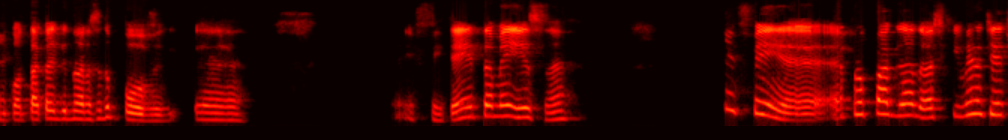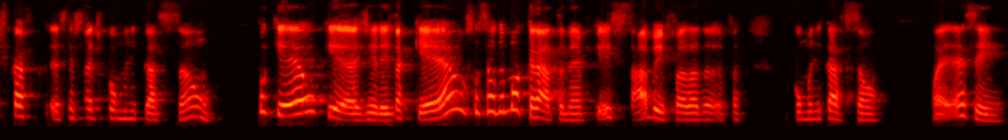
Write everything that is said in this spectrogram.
é contar com a ignorância do povo. É, enfim, tem também isso, né? Enfim, é, é propaganda. Eu acho que em vez de a gente ficar essa história de comunicação, porque é o que a direita quer é o social-democrata, né? Porque eles sabem falar da, da comunicação. Mas, assim,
